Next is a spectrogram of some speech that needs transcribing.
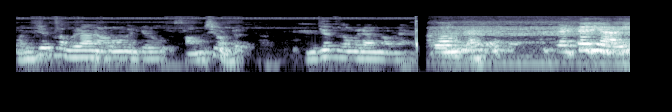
കൊഞ്ചിയത്ത് തമ്പുരാനാണോ എന്ന് എനിക്കൊരു സംശയമുണ്ട്. കൊഞ്ചിയത്ത് തമ്പുരാൻ എന്ന് പറഞ്ഞാൽ അപ്പൊ എട്ടരയായി.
